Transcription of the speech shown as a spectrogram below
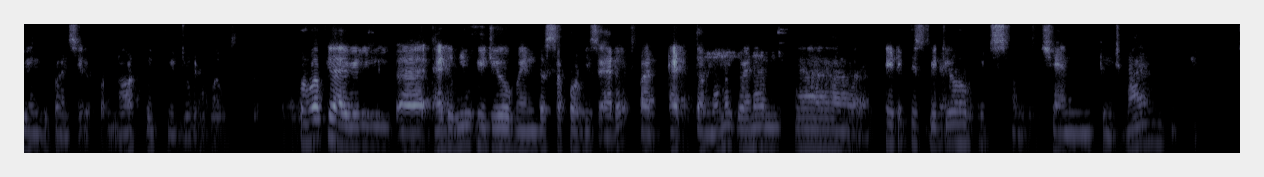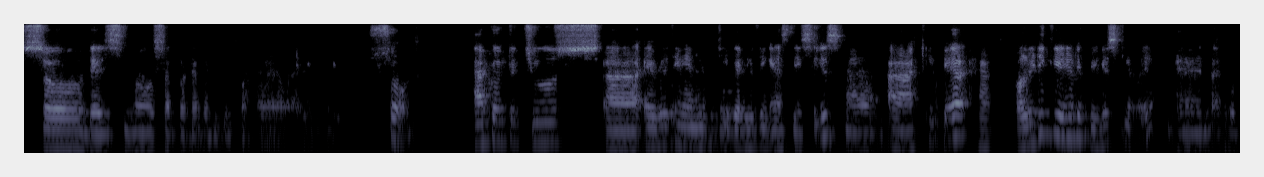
20.04, not the 20.1. Probably I will uh, add a new video when the support is added, but at the moment when I'm uh, editing this video, it's on Gen 29. So there is no support available for the So I'm going to choose uh, everything and keep everything as this is. Uh, uh, key pair I have already created a previous key pair, and I will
